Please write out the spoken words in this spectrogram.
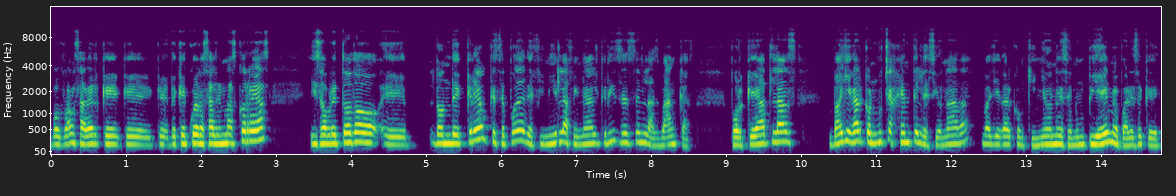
pues vamos a ver qué, de qué cuero salen más correas y sobre todo, eh, donde creo que se puede definir la final, Cris, es en las bancas, porque Atlas Va a llegar con mucha gente lesionada, va a llegar con Quiñones en un pie, me parece que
